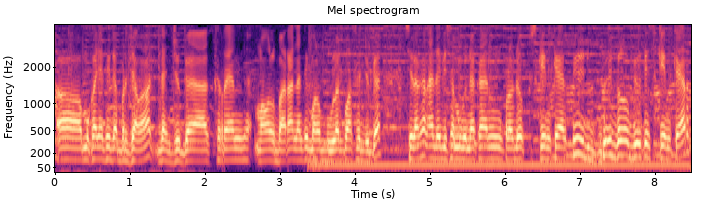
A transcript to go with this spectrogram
uh, mukanya tidak berjawat dan juga keren mau lebaran nanti mau bulan puasa juga. Silakan Anda bisa menggunakan produk skincare Piglo Beauty Skincare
